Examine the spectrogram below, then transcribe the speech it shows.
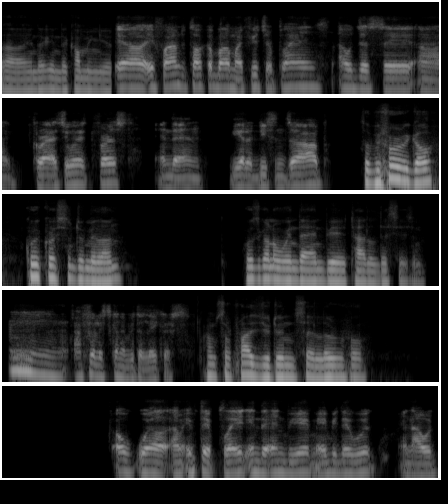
uh, in the in the coming year? Yeah, if I'm to talk about my future plans, I would just say uh, graduate first and then get a decent job. So before we go, quick question to Milan: Who's gonna win the NBA title this season? I feel it's gonna be the Lakers. I'm surprised you didn't say Liverpool. Oh well, um, if they played in the NBA, maybe they would, and I would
